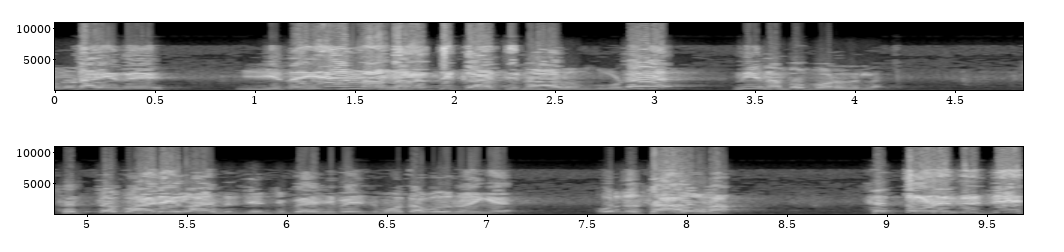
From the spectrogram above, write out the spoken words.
ஒண்ணுடா இது? இதையே நான் நடத்தி காட்டினாலும் கூட நீ நம்ப போறதில்லை. செத்த பாடியெல்லாம் எந்திரிச்சு பேசி பேசி மூத்த போதுன்னு வைங்க. ஒருத்தன் சாகுறான் செத்தவன் எந்திரிச்சு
